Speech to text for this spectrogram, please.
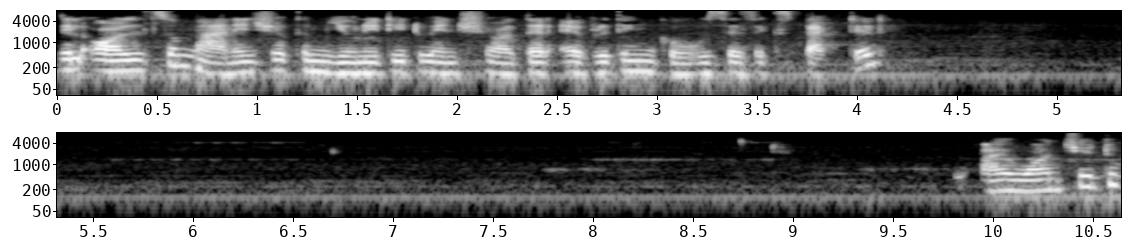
They'll also manage your community to ensure that everything goes as expected I want you to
